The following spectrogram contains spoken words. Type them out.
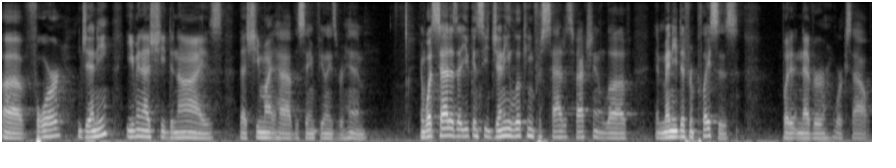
uh, for Jenny, even as she denies that she might have the same feelings for him. And what's sad is that you can see Jenny looking for satisfaction and love in many different places, but it never works out.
